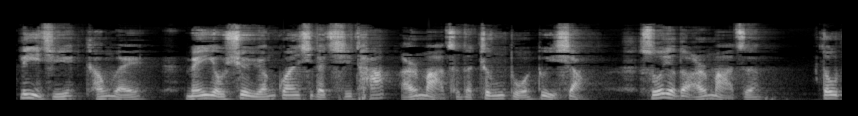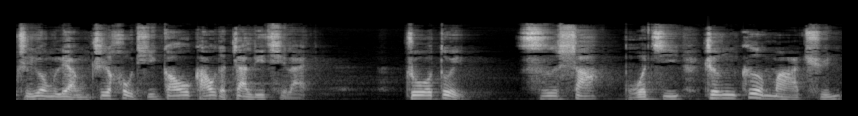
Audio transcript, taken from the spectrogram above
立即成为没有血缘关系的其他儿马子的争夺对象。所有的儿马子都只用两只后蹄高高的站立起来，捉对、厮杀、搏击，整个马群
